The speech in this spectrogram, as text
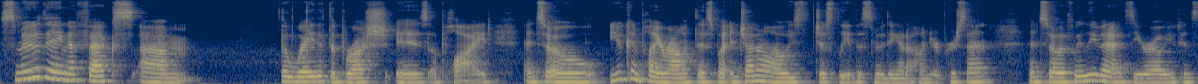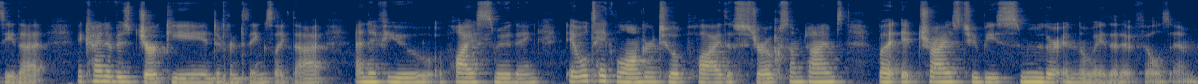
Smoothing affects um, the way that the brush is applied. And so you can play around with this, but in general, I always just leave the smoothing at 100%. And so if we leave it at zero, you can see that it kind of is jerky and different things like that. And if you apply smoothing, it will take longer to apply the stroke sometimes, but it tries to be smoother in the way that it fills in.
